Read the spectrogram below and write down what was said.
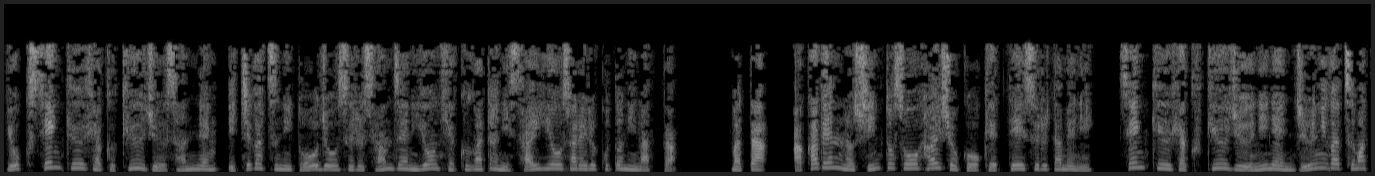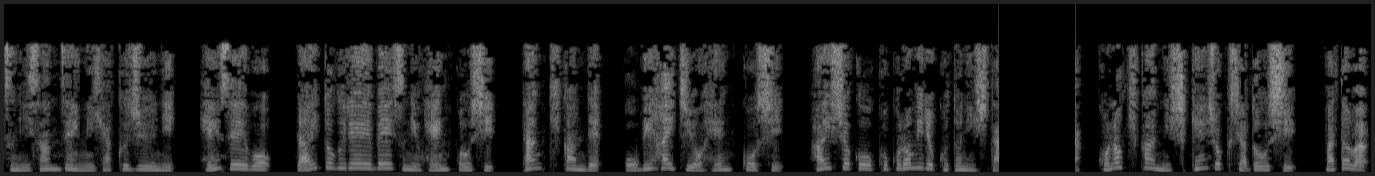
翌1993年1月に登場する3400型に採用されることになった。また、赤電の新塗装配色を決定するために、1992年12月末に3212編成をライトグレーベースに変更し、短期間で帯配置を変更し、配色を試みることにした。この期間に試験色車同士、または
